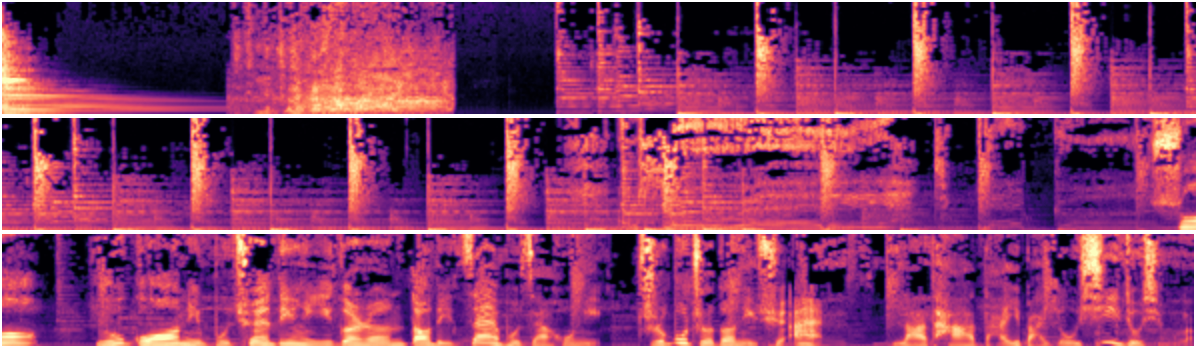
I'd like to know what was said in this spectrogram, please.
”说，如果你不确定一个人到底在不在乎你，值不值得你去爱，拉他打一把游戏就行了。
